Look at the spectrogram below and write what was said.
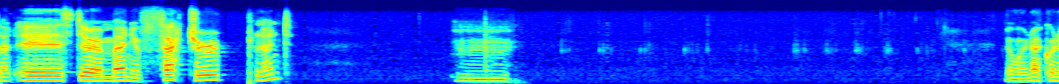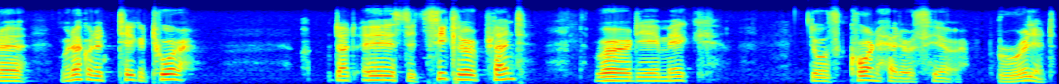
That is their manufacturer plant. Mm. No, we're not gonna we're not gonna take a tour. That is the Ziegler plant where they make those corn headers here. Brilliant.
